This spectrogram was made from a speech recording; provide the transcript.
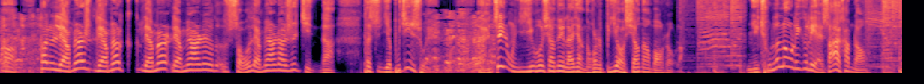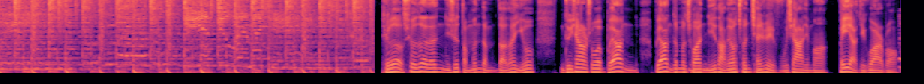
啊，但是两面两面两面两面那个手的两面那是紧的，它是也不进水，哎，这种衣服相对来讲的话是比较相当保守了。你除了露了一个脸，啥也看不着。秀色秀色的，你是怎么怎么打算以后你对象说不让你不让你这么穿，你打算要穿潜水服下去吗？背氧气罐不？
